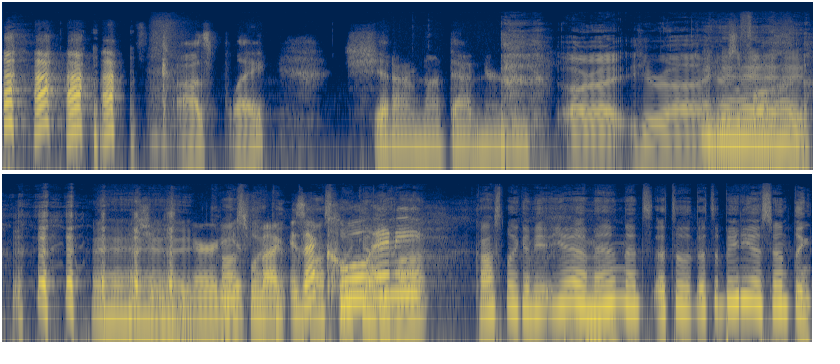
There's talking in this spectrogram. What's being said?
Cosplay. Shit, I'm not that nerdy. All right, here. Uh, Hey, here's hey, a follow. hey, hey, hey, hey, She's hey, hey. nerdy as Cosplay fuck. can- Is that cosplay cool, can be Annie? hot. Cosplay can be yeah, man. That's that's a that's a BDSM thing.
